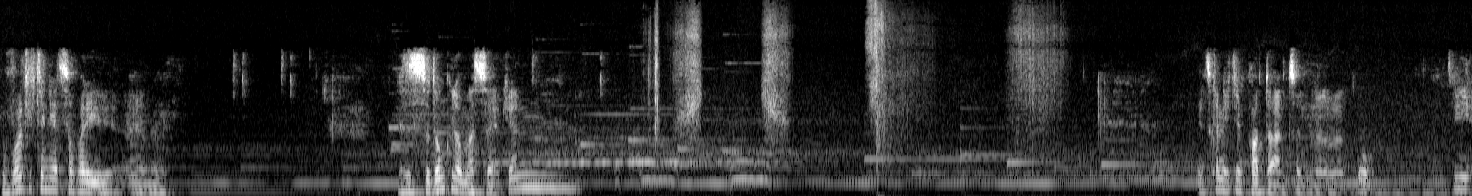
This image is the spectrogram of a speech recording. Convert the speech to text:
Wo wollte ich denn jetzt nochmal die... Ähm, es ist zu dunkel, um was zu erkennen. Jetzt kann ich den Pot da anzünden. Oh. Die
